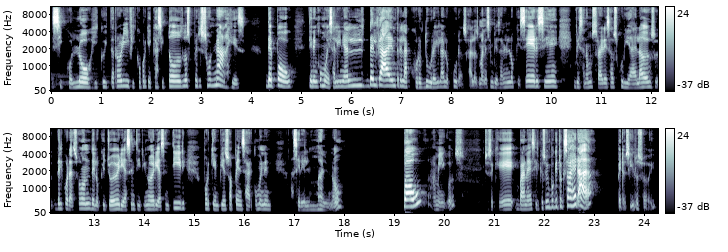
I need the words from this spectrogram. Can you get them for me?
psicológico y terrorífico, porque casi todos los personajes de Poe tienen como esa línea delgada entre la cordura y la locura. O sea, los manes empiezan a enloquecerse, empiezan a mostrar esa oscuridad del lado del corazón, de lo que yo debería sentir y no debería sentir, porque empiezo a pensar como en hacer el mal, ¿no? Amigos, yo sé que van a decir que soy un poquito exagerada, pero sí lo soy.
